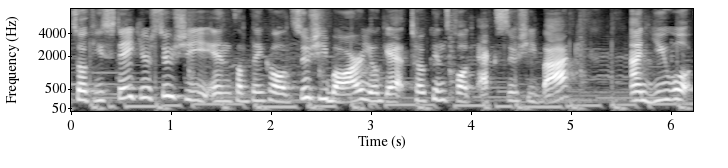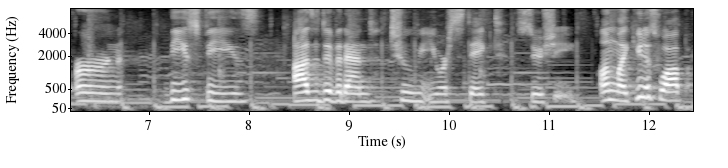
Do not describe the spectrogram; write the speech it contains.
So if you stake your sushi in something called Sushi Bar, you'll get tokens called X Sushi back and you will earn these fees as a dividend to your staked sushi. Unlike Uniswap,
